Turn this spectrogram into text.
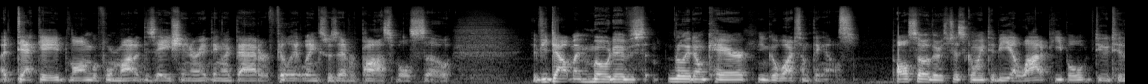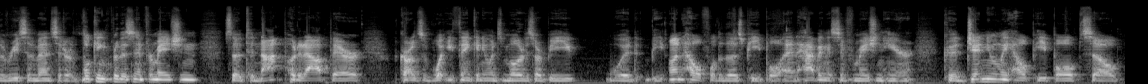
a decade, long before monetization or anything like that, or affiliate links was ever possible, so if you doubt my motives, really don't care, you can go watch something else. Also, there's just going to be a lot of people due to the recent events that are looking for this information, so to not put it out there, regardless of what you think anyone's motives are be, would be unhelpful to those people, and having this information here could genuinely help people, so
